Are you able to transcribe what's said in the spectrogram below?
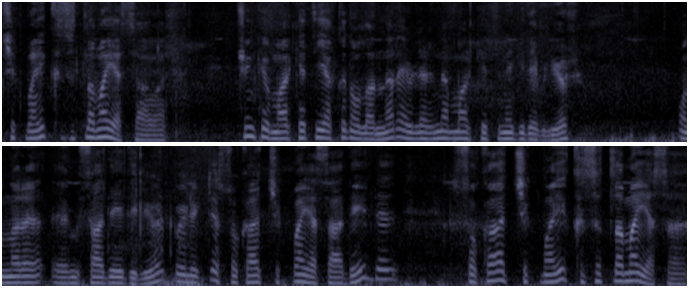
çıkmayı kısıtlama yasağı var. Çünkü marketi yakın olanlar evlerinden marketine gidebiliyor. Onlara e, müsaade ediliyor. Böylelikle sokağa çıkma yasağı değil de sokağa çıkmayı kısıtlama yasağı.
